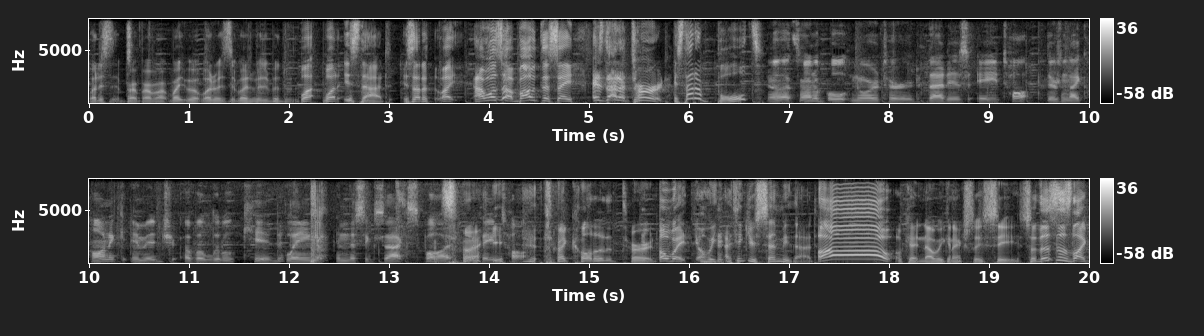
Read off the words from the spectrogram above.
What is it? Wait, what is it? What, what, what, what is that? Is that a? Wait, I was about about to say, is that a turd? Is that a bolt? No, that's not a bolt nor a turd. That is a top. There's an iconic image of a little kid playing in this exact spot with a top. I called it a turd. Oh, wait. Oh, wait. I think you sent me that. Oh! Okay, now we can actually see. So this is like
